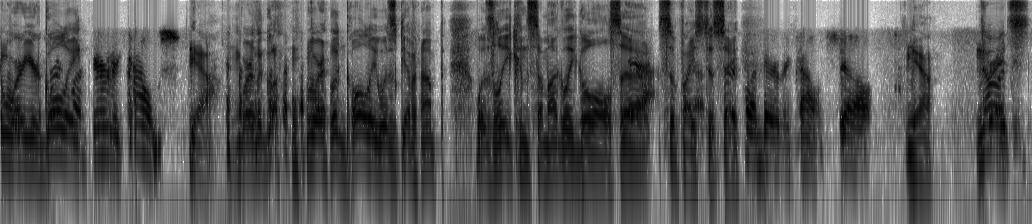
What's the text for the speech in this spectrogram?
where your goalie barely counts. Yeah, where the where the goalie was giving up was leaking some ugly goals. Uh, Yeah. Suffice to say, one barely counts. You know. yeah. No, Crazy.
